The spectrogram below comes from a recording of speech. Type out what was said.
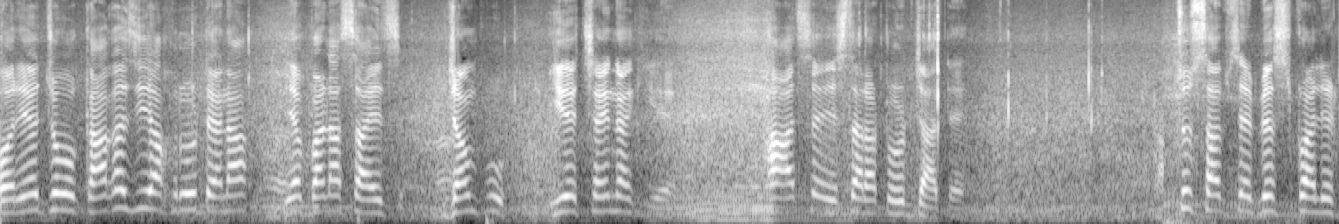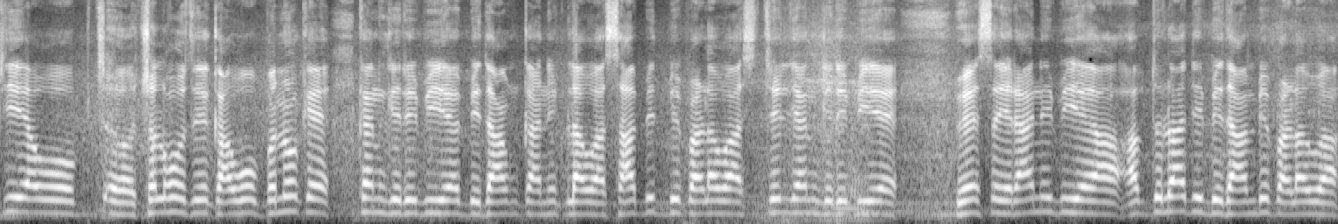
और ये जो कागज़ी अखरूट है ना, ये बड़ा साइज़ जम्पू ये चाइना की है। हाथ से इस तरह टूट जाते हैं। जो सबसे बेस्ट क्वालिटी है वो चलगोजे का, वो बनो के कनगिरी भी है, बिदाम का निकला हुआ, साबित भी पड़ा हुआ, ऑस्ट्रेलियन गिरी भी है, वैसे ईरानी भी है, अब्दुल्लादी बिदाम भी पड़ा हुआ,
